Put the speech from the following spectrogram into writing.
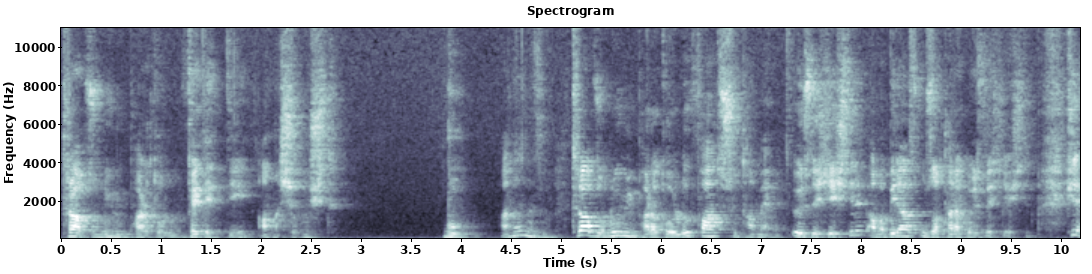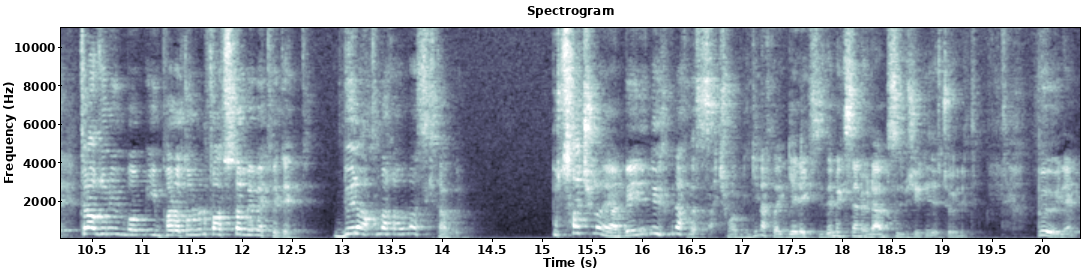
Trabzon Rum İmparatorluğu'nu fethettiği anlaşılmıştı. Bu. Anladınız mı? Trabzon Rum İmparatorluğu Fatih Sultan Mehmet. Özdeşleştirin ama biraz uzatarak özdeşleştirin. İşte Trabzon Rum İmparatorluğu'nu Fatih Sultan Mehmet fethetti. Böyle aklına kalmaz ki tabii. Bu saçma yani. Beyninde hükmü ne saçma bilgi, ne kadar gereksiz. Demek ki sen önemsiz bir şekilde söyledin. Böyle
